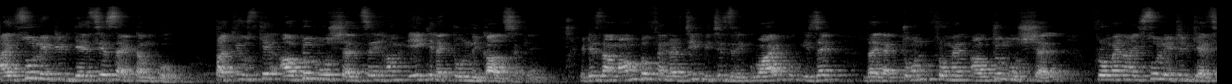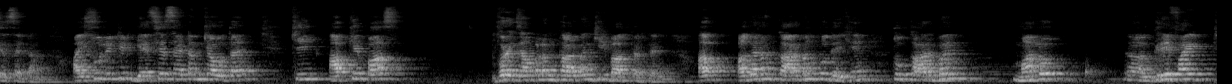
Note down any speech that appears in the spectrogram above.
आइसोलेटेड गैसियस एटम को, ताकि उसके आउटर मोस्ट शेल से हम एक इलेक्ट्रॉन निकाल सकें। It is the amount of energy which is required to eject the electron from an outermost shell from an isolated gaseous atom isolated gaseous atom क्या होता है? कि आपके पास फॉर एग्ज़ाम्पल हम कार्बन की बात करते हैं। अब अगर हम कार्बन को देखें तो कार्बन मान लो ग्रेफाइट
